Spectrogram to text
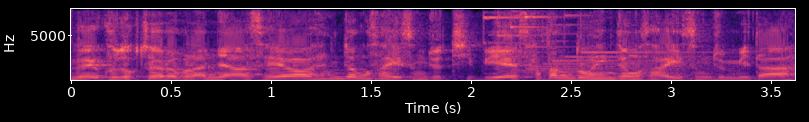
네, 구독자 여러분 안녕하세요. 행정사 이승주 TV의 사당동 행정사 이승주입니다.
